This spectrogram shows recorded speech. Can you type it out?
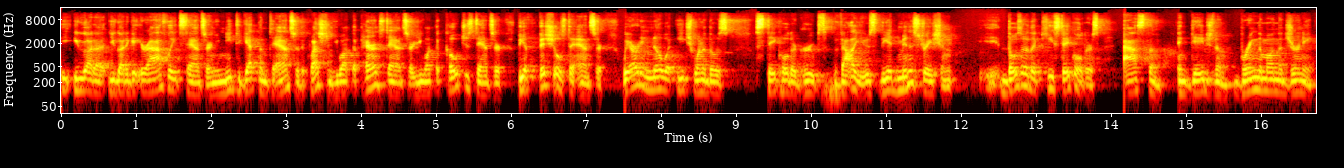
you gotta you gotta get your athletes to answer, and you need to get them to answer the question. You want the parents to answer, you want the coaches to answer, the officials to answer. We already know what each one of those stakeholder groups values. The administration, those are the key stakeholders. Ask them, engage them, bring them on the journey.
